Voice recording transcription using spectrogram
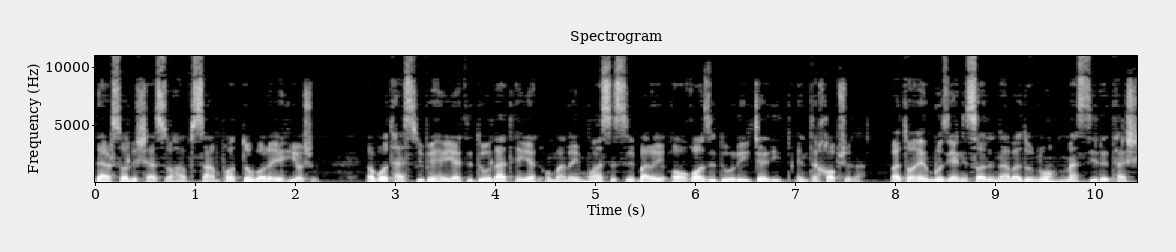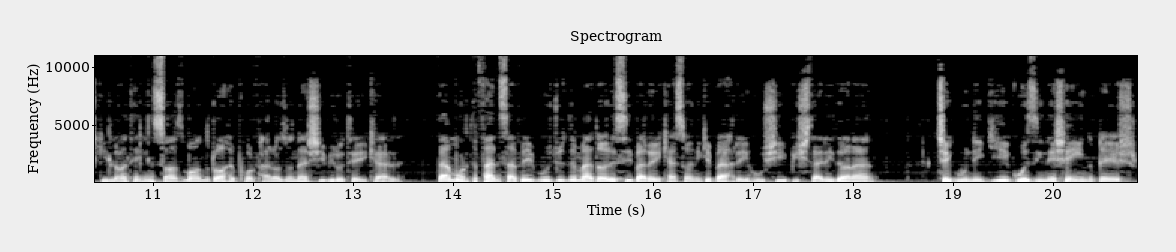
در سال 67 سمپات دوباره احیا شد و با تصویب هیئت دولت هیئت امنای مؤسسه برای آغاز دوره جدید انتخاب شدند و تا امروز یعنی سال 99 مسیر تشکیلات این سازمان راه پرفراز و نشیبی رو طی کرده. در مورد فلسفه وجود مدارسی برای کسانی که بهره هوشی بیشتری دارند چگونگی گزینش این قشر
